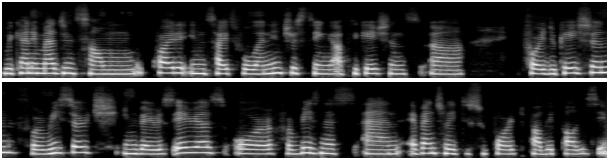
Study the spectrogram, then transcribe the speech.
we can imagine some quite insightful and interesting applications uh, for education, for research in various areas, or for business, and eventually to support public policy.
